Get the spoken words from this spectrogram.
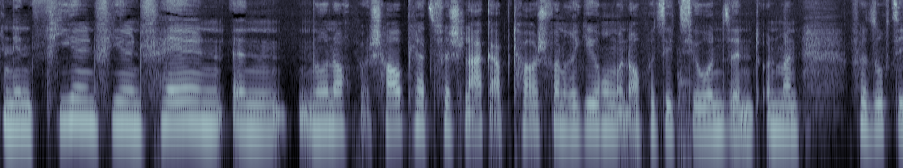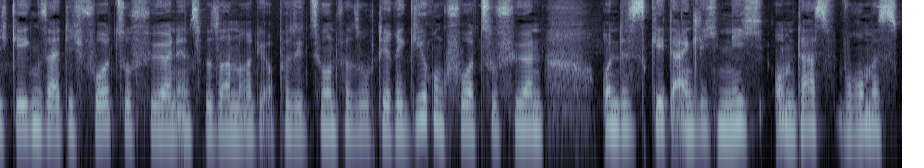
in den vielen, vielen Fällen ähm, nur noch Schauplatz für Schlagabtausch von Regierung und Opposition sind. Und man versucht sich gegenseitig vorzuführen, insbesondere die Opposition versucht, die Regierung vorzuführen. Und es geht eigentlich nicht um das, worum es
